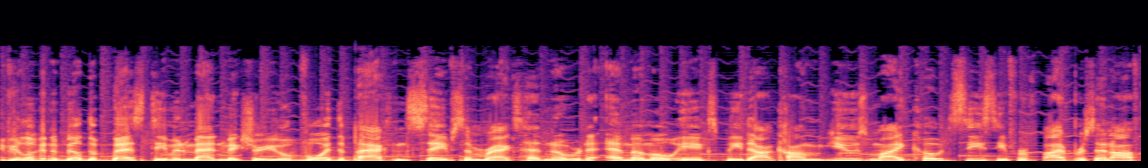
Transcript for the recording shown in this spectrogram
If you're looking to build the best team in Madden, make sure you avoid the packs and save some racks. Heading over to MMOEXP.com. Use my code CC for 5% off.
